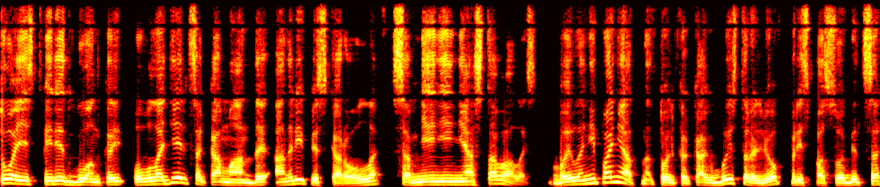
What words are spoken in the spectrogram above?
То есть перед гонкой у владельца команды Анри Пискаролла сомнений не оставалось. Было непонятно только, как быстро Лёб приспособится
